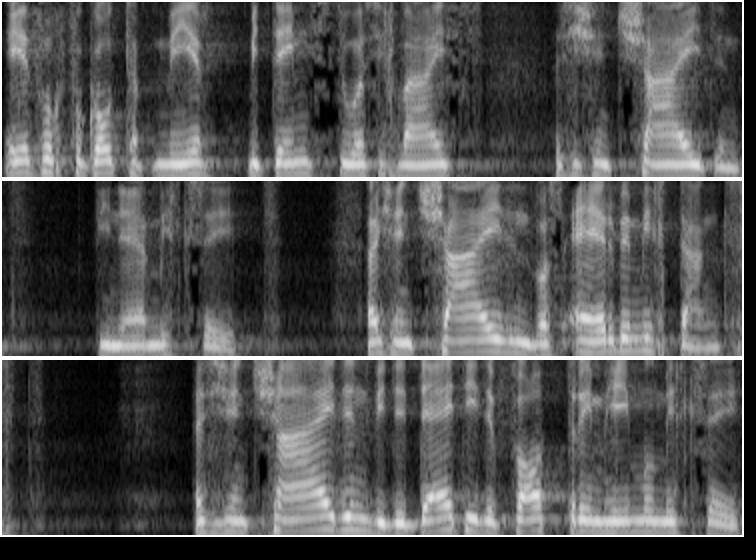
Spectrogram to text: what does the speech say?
Ehrfurcht vor Gott hat mehr mit dem zu tun, dass ich weiß, es ist entscheidend, wie er mich sieht. Es ist entscheidend, was er über mich denkt. Es ist entscheidend, wie der Daddy, der Vater im Himmel mich sieht.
